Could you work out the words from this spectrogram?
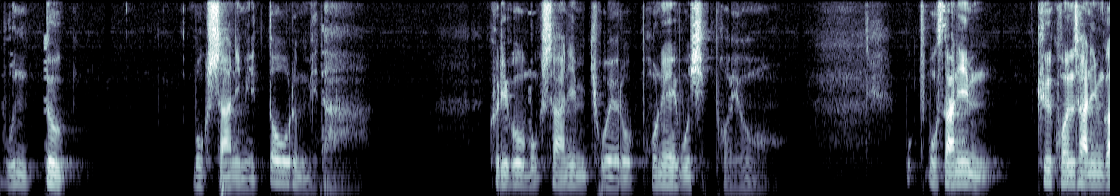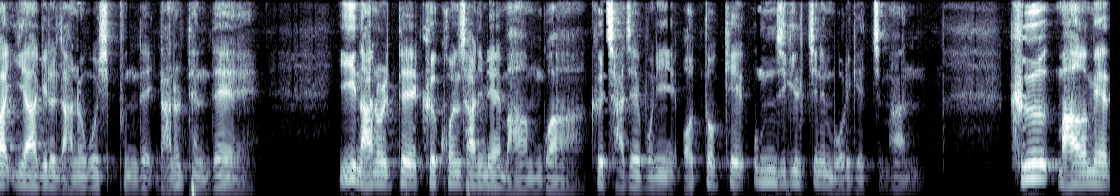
문득 목사님이 떠오릅니다. 그리고 목사님 교회로 보내고 싶어요. 목사님 그 권사님과 이야기를 나누고 싶은데 나눌 텐데 이 나눌 때 그 권사님의 마음과 그 자제분이 어떻게 움직일지는 모르겠지만 그 마음에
